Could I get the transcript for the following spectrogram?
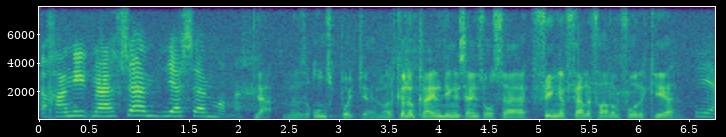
We gaan niet met Sam, Jesse en mama. Ja, dat is ons potje. Maar het kunnen ook kleine dingen zijn, zoals eh vingervellen hadden we vorige keer. Ja.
